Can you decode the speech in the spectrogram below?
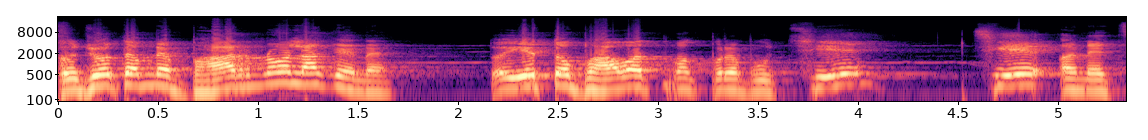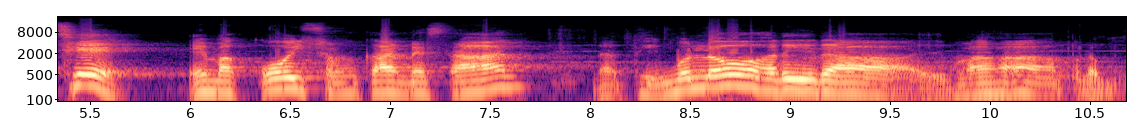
તો જો તમને ભાર ન લાગે ને, તો એ તો ભાવાત્મક પ્રભુ છે છે અને છે. એમાં કોઈ શંકા ને સ્થાન નથી. બોલો હરિરાય મહાપ્રભુ.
